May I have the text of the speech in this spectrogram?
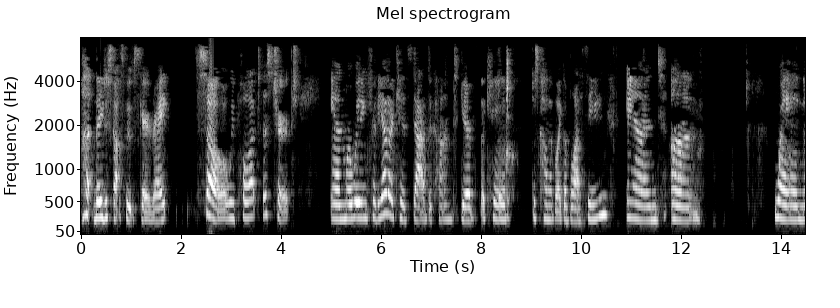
what? They just got spooked scared, right? So we pull up to this church and we're waiting for the other kid's dad to come to give the kid just kind of like a blessing. And, um, when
